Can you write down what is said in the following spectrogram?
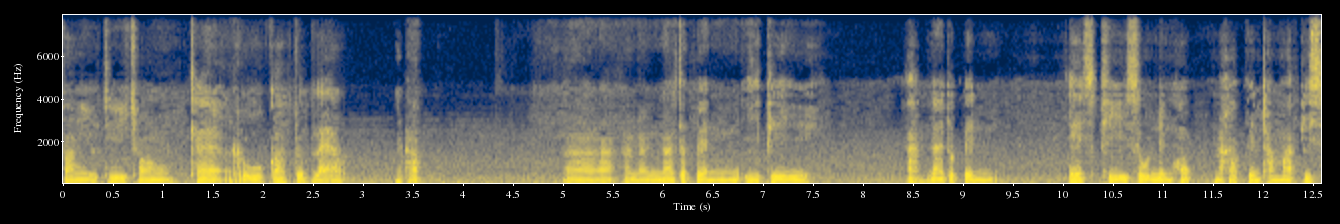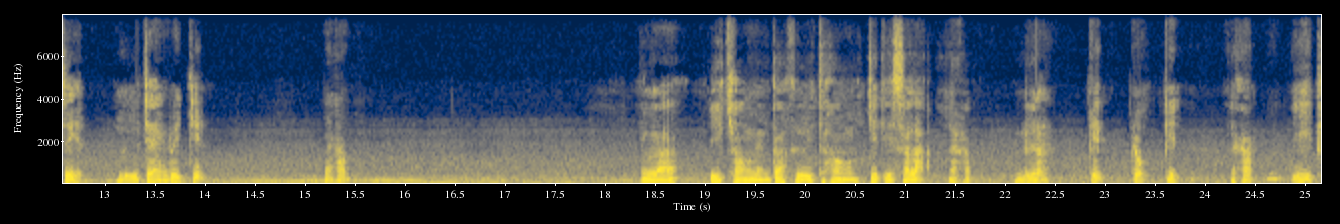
ฟังอยู่ที่ช่องแค่รู้ก็จบแล้วนะครับ อ่าอันนั้นน่าจะเป็น EP อะน่าจะเป็น SP 0 1 6นะครับ เป็นธรรมะพิเศษหรือแจ้งด้วยจิตนะครับ และอีกช่องหนึ่งก็คือช่องจิตอิสระนะครับ เรื่องกิจจบกิจนะครับ EP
